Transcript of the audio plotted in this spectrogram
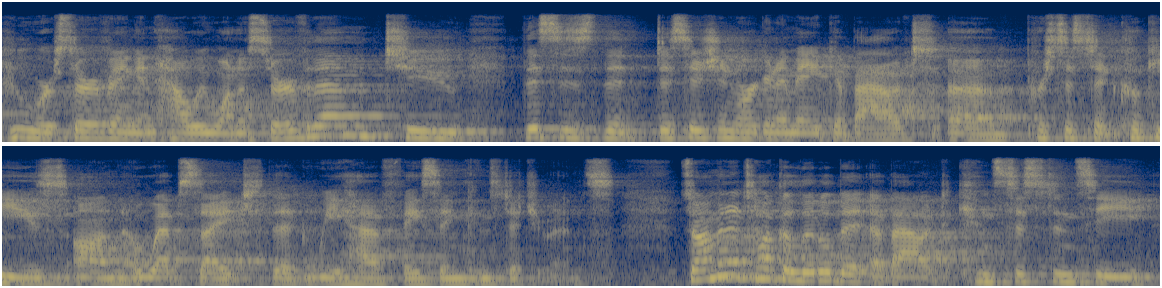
who we're serving and how we want to serve them, to this is the decision we're going to make about uh, persistent cookies on a website that we have facing constituents. So I'm going to talk a little bit about consistency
